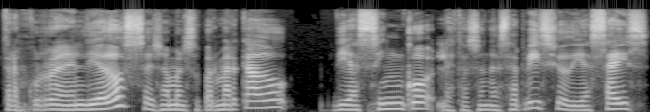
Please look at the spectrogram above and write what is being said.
transcurre en el día 2, se llama El Supermercado, día 5 la estación de servicio, día 6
